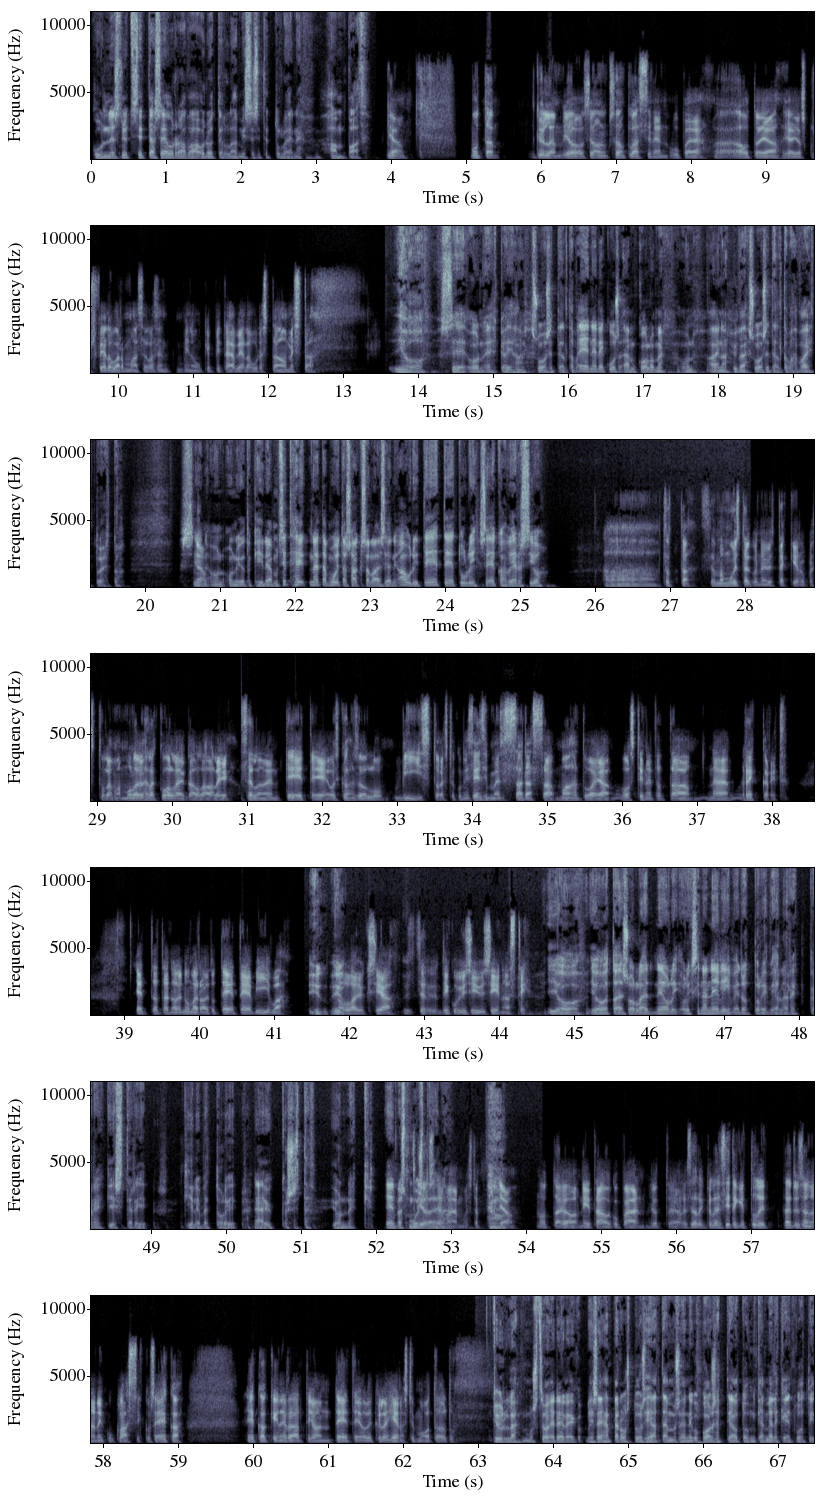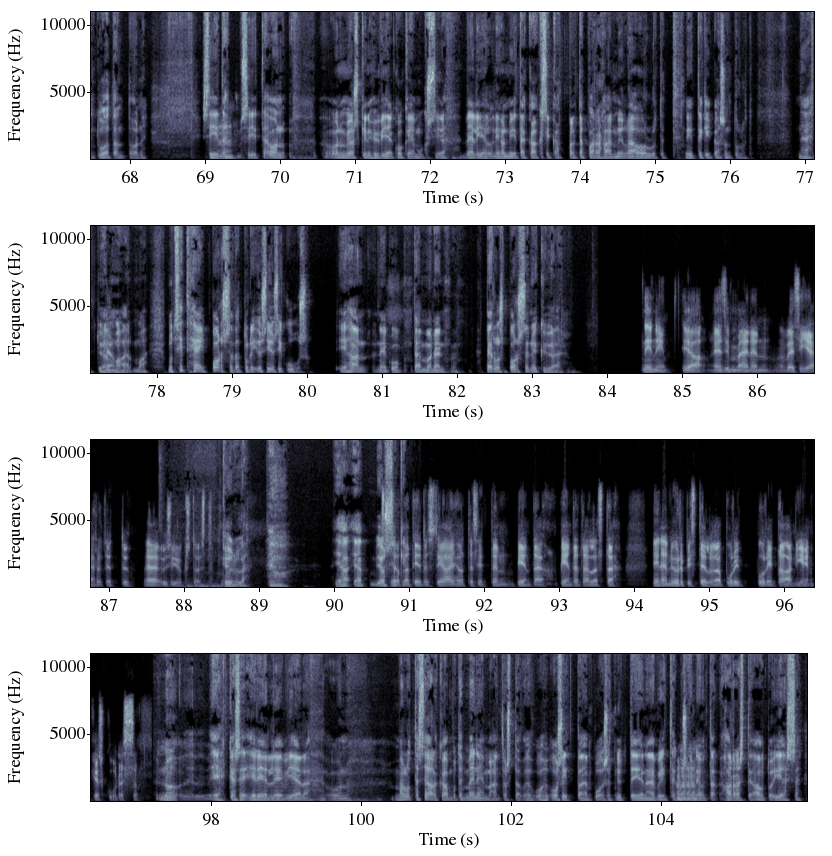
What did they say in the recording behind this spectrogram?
kunnes nyt sitä seuraavaa odotellaan, missä sitten tulee ne hampaat. Joo, mutta kyllä, joo, se on, se on klassinen, upea auto ja, ja joskus vielä varmaan sellaisen minunkin pitää vielä uudestaan omistaa. Joo, se on ehkä ihan suositeltava. E46 M3 on aina hyvä suositeltava vaihtoehto. Siinä Joo. on, on jotakin ideaa. Mutta sitten hei, näitä muita saksalaisia, niin Audi TT tuli, se eka versio. Aa, totta. Se mä muistan, kun ne yhtäkkiä rupesi tulemaan. Mulla yhdellä kollegalla oli sellainen TT, olisikohan se ollut 15, kun niissä ensimmäisessä sadassa maahantuoja osti ne tota, nämä rekkarit. Että tota, ne oli numeroitu TT-01 Y, y, ja se, niin kuin 99 asti. joo, joo, taisi olla. Ne oli, oliko siinä nelivedot oli vielä rek, rekisterikilvet oli nämä ykkösestä jonnekin. Enpäs muista Joo, sitä enää. mä en muista. joo. Mutta joo, niitä alkupään juttuja oli. Se oli kyllä, siitäkin tuli, täytyy sanoa, niin kuin klassikko. Se eka, eka generaation TT oli kyllä hienosti muotoiltu. Kyllä, musta se on edelleen, ja sehän perustuu siihen tämmöiseen niin konseptiautoon, mikä melkein tuotiin tuotantoon, niin Siitä, mm. siitä on, on myöskin hyviä kokemuksia. Veljelläni on niitä kaksi kappaletta parhaimmillaan ollut, että niidenkin kanssa on tullut nähtyä Joo. maailmaa. Mutta sitten hei, Porscheta tuli 996. Ihan niin kuin tämmöinen perus Porsche nykyään. Niin, niin. Ja ensimmäinen vesijäähdytetty 911. Kyllä. Joo. Ja, ja jossakin... Joka tietysti aiheutti sitten pientä, pientä tällaista nenän yrpistelyä puritaanien keskuudessa. No ehkä se edelleen vielä on Mä luulen, että se alkaa muuten menemään tuosta osittain pois, että nyt ei enää viittä, koska mm. ne on harrasteauto iässä.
